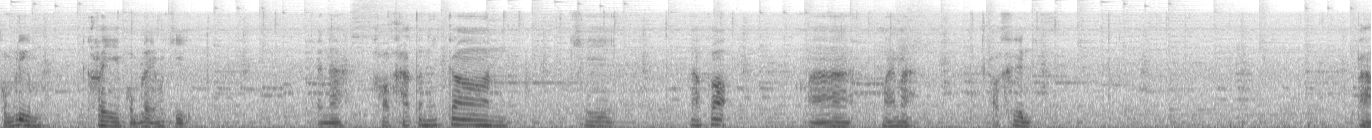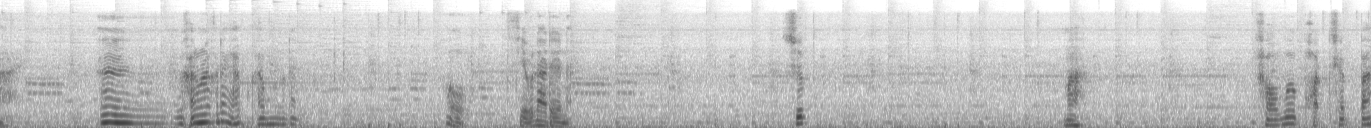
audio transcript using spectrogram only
ผมลืมเคลมผมเลยเมื่อกี้เดี๋ยวนะ ขอคัดตัวนี้ก่อนโอเคแล้วก็ มาไม้มา ขอขึ้น ไป เออครั้งแรกก็ได้ครับครั้งแรกก็ได้ โอ้ เสียเวลาเดินอะชึบ มา flower pot ใช่ปะ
